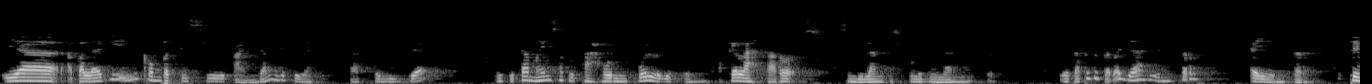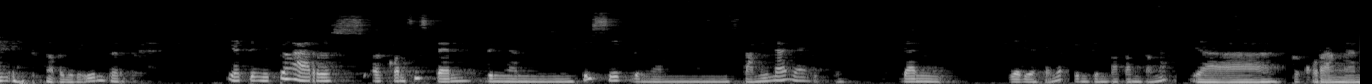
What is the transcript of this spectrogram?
ya apalagi ini kompetisi panjang gitu ya. Satu liga ya kita main satu tahun full gitu. Oke lah taruh 9 ke 10 bulan gitu. Ya tapi tetap aja Inter eh Inter tim itu apa jadi Inter ya tim itu harus uh, konsisten dengan fisik dengan stamina nya gitu dan ya biasanya tim-tim papan tengah ya kekurangan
